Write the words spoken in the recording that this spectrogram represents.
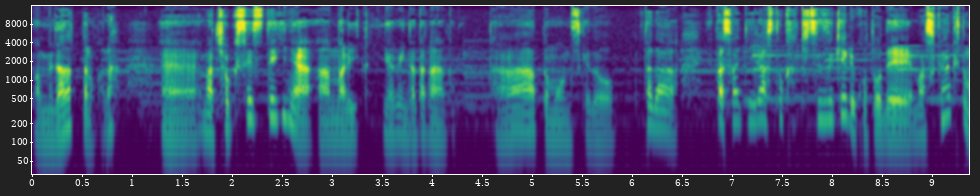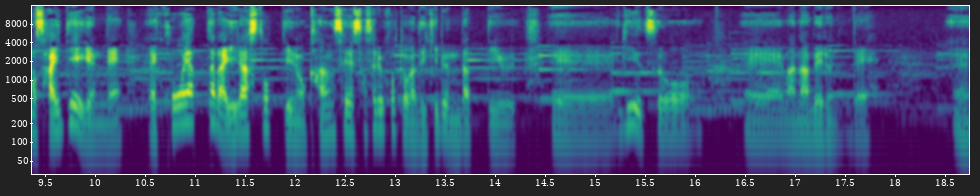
まあ、無駄だったのかな。えー、まあ、直接的にはあんまり役に立たなかったなと思うんですけど、ただやっぱそうやってイラスト描き続けることで、まあ、少なくとも最低限ね、えこうやったらイラストっていうのを完成させることができるんだっていう、えー、技術を、えー、学べるので、うん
